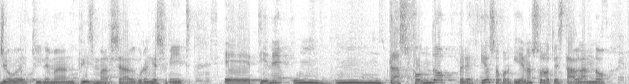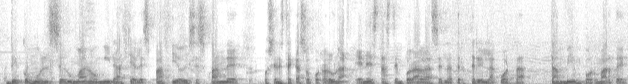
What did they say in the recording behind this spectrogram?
Joel Kinnaman, Chris Marshall, Guren Smith. Eh, tiene un, un trasfondo precioso, porque ya no solo te está hablando de cómo el ser humano mira hacia el espacio y se expande, pues en este caso por la Luna, en estas temporadas, en la tercera y la cuarta, también por Marte,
